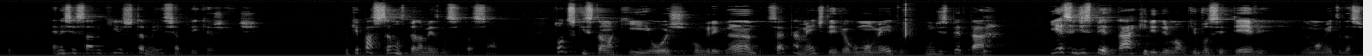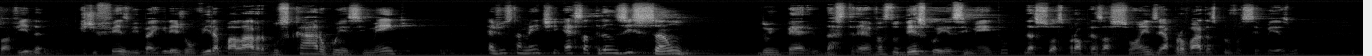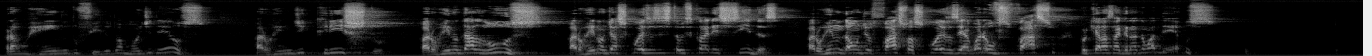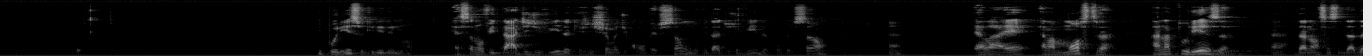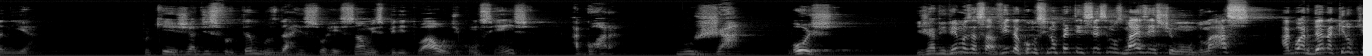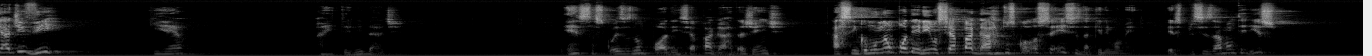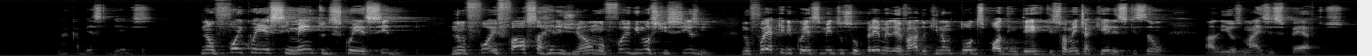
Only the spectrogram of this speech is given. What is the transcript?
é necessário que isso também se aplique a gente. Porque passamos pela mesma situação. Todos que estão aqui hoje congregando, certamente teve algum momento um despertar. E esse despertar, querido irmão, que você teve no momento da sua vida, que te fez vir para a igreja, ouvir a palavra, buscar o conhecimento, é justamente essa transição do império das trevas, do desconhecimento, das suas próprias ações e aprovadas por você mesmo, para o reino do Filho do amor de Deus, para o reino de Cristo, para o reino da luz, para o reino onde as coisas estão esclarecidas, para o reino da onde eu faço as coisas e agora eu os faço porque elas agradam a Deus. Por isso, querido irmão, essa novidade de vida que a gente chama de conversão, novidade de vida, conversão, ela é, ela mostra a natureza né, da nossa cidadania. Porque já desfrutamos da ressurreição espiritual de consciência agora, no já, hoje. E já vivemos essa vida como se não pertencêssemos mais a este mundo, mas aguardando aquilo que há de vir, que é a eternidade. Essas coisas não podem se apagar da gente, assim como não poderiam se apagar dos colossenses naquele momento. Eles precisavam ter isso na cabeça deles. Não foi conhecimento desconhecido, não foi falsa religião, não foi gnosticismo, não foi aquele conhecimento supremo elevado que não todos podem ter, que somente aqueles que são ali os mais espertos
